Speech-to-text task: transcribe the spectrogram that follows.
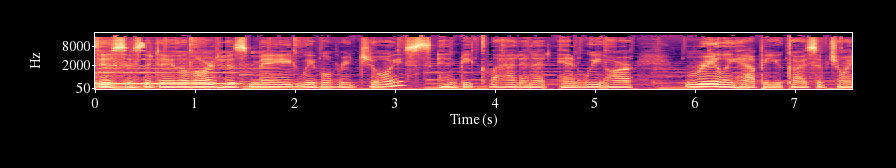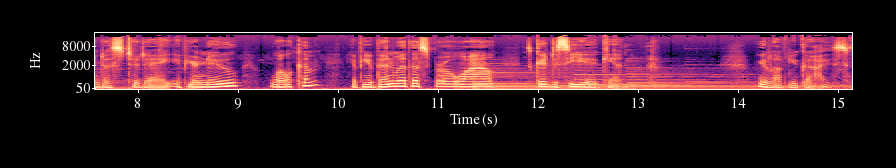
This is the day the Lord has made. We will rejoice and be glad in it. And we are really happy you guys have joined us today. If you're new, welcome. If you've been with us for a while, it's good to see you again. We love you guys.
